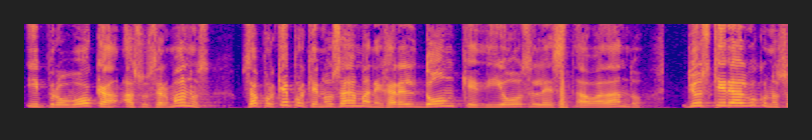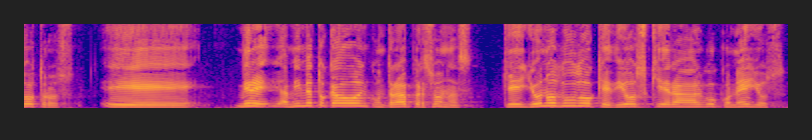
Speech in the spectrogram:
y provoca a sus hermanos. O sea, ¿por qué? Porque no sabe manejar el don que Dios le estaba dando. Dios quiere algo con nosotros eh, mire, a mí me ha tocado encontrar a personas que yo no dudo que Dios quiera algo con ellos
